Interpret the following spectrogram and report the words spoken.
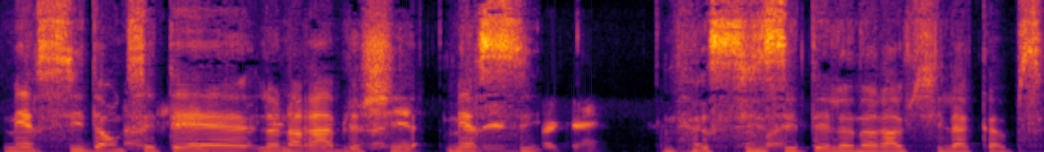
Merci. Donc c'était l'honorable Sheila. Merci. Merci, c'était l'honorable Sheila Cops.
